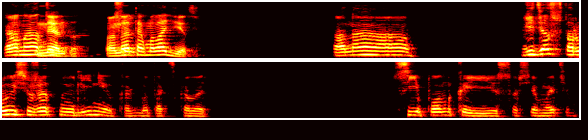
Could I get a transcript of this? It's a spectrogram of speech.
Она, Не, она так молодец. Она ведет вторую сюжетную линию, как бы так сказать. С японкой и со всем этим.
